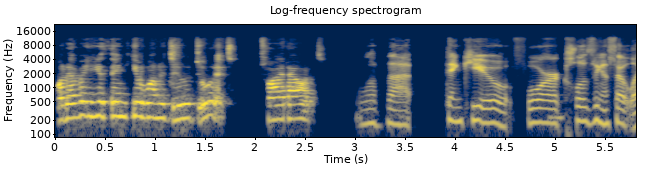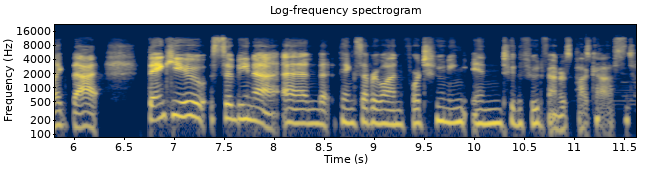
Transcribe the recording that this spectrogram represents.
whatever you think you want to do, do it try it out. Love that. Thank you for mm-hmm. closing us out like that. Thank you, Sabina. And thanks everyone for tuning in to the Food Founders Podcast.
